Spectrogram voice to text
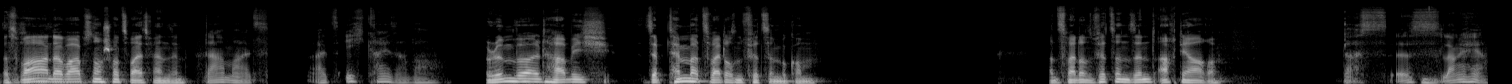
Das war, da war es noch Schwarz-Weiß-Fernsehen. Damals, als ich Kaiser war. Rimworld habe ich September 2014 bekommen. Also 2014 sind acht Jahre. Das ist lange her.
